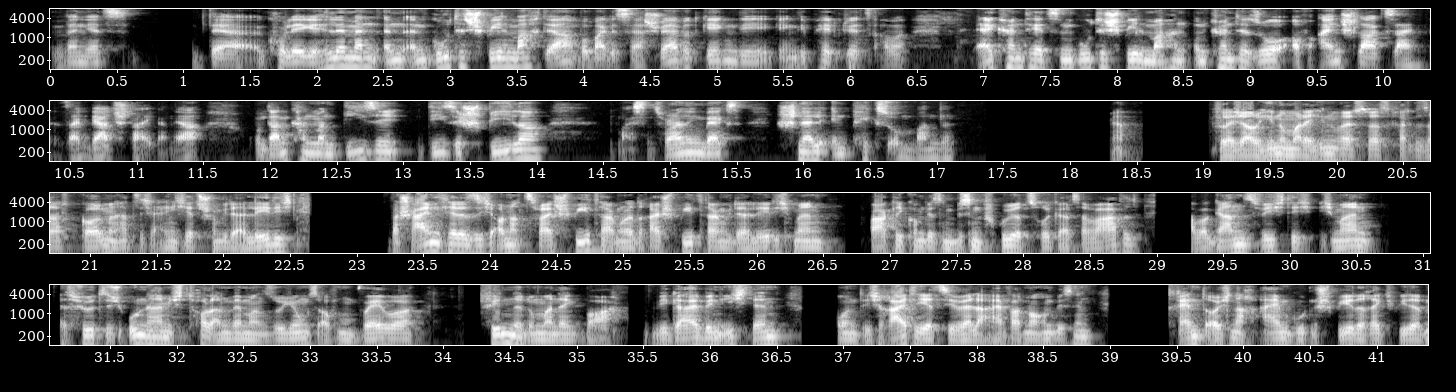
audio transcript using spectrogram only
Wenn jetzt der Kollege Hilleman ein, ein, gutes Spiel macht, ja, wobei das sehr schwer wird gegen die, gegen die Patriots, aber er könnte jetzt ein gutes Spiel machen und könnte so auf einen Schlag sein, sein Wert steigern, ja. Und dann kann man diese, diese Spieler, meistens Running Backs, schnell in Picks umwandeln. Ja. Vielleicht auch hier nochmal der Hinweis, du hast gerade gesagt, Goldman hat sich eigentlich jetzt schon wieder erledigt. Wahrscheinlich hätte er sich auch nach zwei Spieltagen oder drei Spieltagen wieder erledigt. Ich meine, Barkley kommt jetzt ein bisschen früher zurück als erwartet. Aber ganz wichtig, ich meine, es fühlt sich unheimlich toll an, wenn man so Jungs auf dem Waiver findet und man denkt, boah, wie geil bin ich denn? Und ich reite jetzt die Welle einfach noch ein bisschen. Trennt euch nach einem guten Spiel direkt wieder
